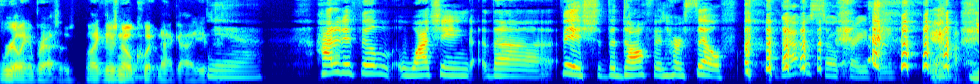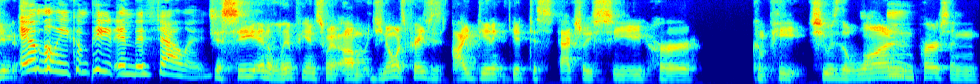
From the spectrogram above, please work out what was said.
really impressive like there's no quitting that guy either. Yeah. How did it feel watching the fish, the dolphin herself, That was so crazy. yeah you know, Emily compete in this challenge? to see an olympian swim um you know what's crazy is i didn't get to actually see her compete. She was the one person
